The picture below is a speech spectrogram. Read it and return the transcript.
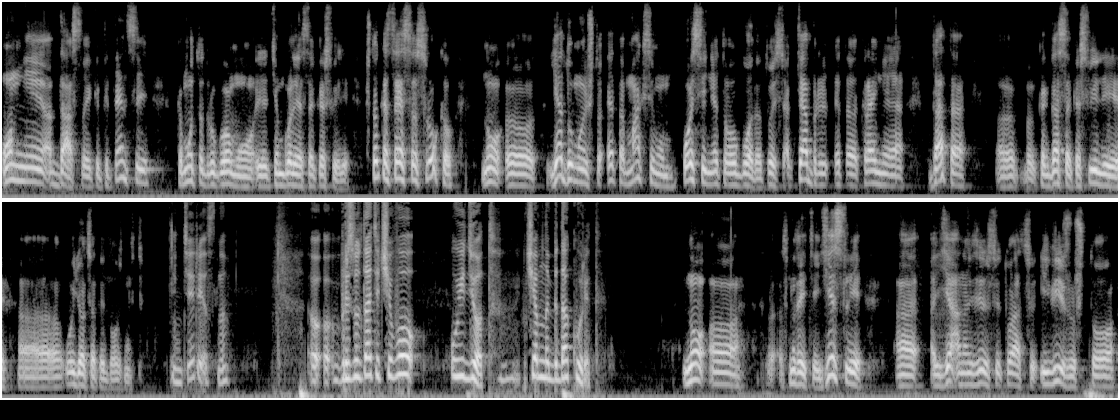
он не отдаст свои компетенции кому-то другому, тем более Саакашвили. Что касается сроков, ну, э, я думаю, что это максимум осень этого года. То есть октябрь – это крайняя дата, Э, когда Саакашвили э, уйдет с этой должности. Интересно. Э, в результате чего уйдет? Чем набедокурит? Ну, смотрите, если я анализирую ситуацию и вижу, что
